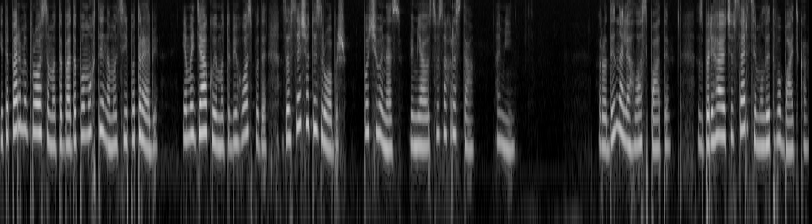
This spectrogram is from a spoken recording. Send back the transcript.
І тепер ми просимо тебе допомогти нам у цій потребі. І ми дякуємо тобі, Господи, за все, що ти зробиш. Почуй нас в ім'я Ісуса Христа. Амінь. Родина лягла спати, зберігаючи в серці молитву батька,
